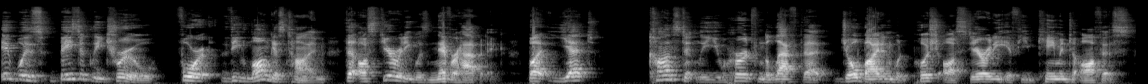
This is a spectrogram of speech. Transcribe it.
it was basically true for the longest time that austerity was never happening. But yet, constantly you heard from the left that Joe Biden would push austerity if he came into office.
